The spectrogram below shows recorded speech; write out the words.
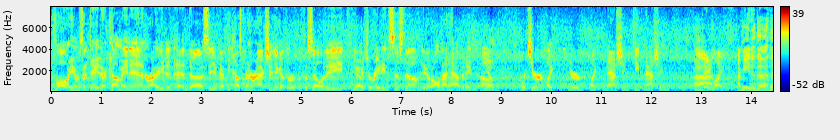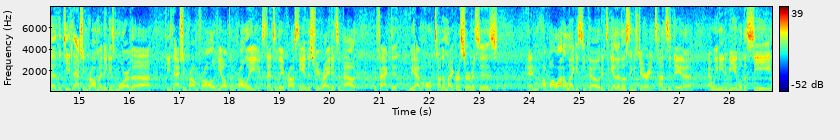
volumes of data coming in, right? And, and uh, so you've got the customer interaction, you got the, the facility, yep. you got your rating system, you got all that happening. Um, yep. What's your like your like gnashing, teeth gnashing uh, like? I mean, the, the, the teeth gnashing problem I think is more of a teeth gnashing problem for all of Yelp and probably extensively across the industry, right? It's about the fact that we have a ton of microservices and a lot of legacy code, and together those things generate tons of data, and we need to be able to see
